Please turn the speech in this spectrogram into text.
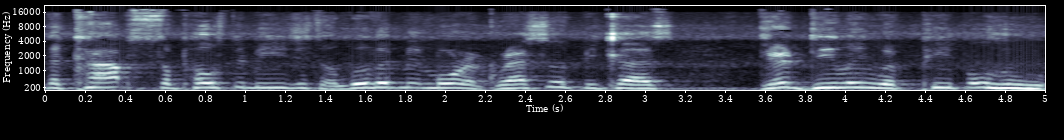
the cops supposed to be just a little bit more aggressive because they're dealing with people who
